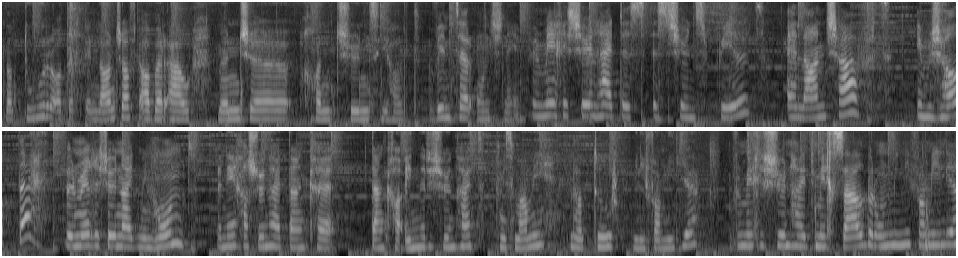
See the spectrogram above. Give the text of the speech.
Die Natur oder die Landschaft, aber auch Menschen können schön sein halt. Winter und Schnee. Für mich ist Schönheit ein, ein schönes Bild eine Landschaft im Schatten. Für mich ist Schönheit mein Hund. Wenn ich an Schönheit denke, denke ich an innere Schönheit. Meine Mami, Natur, meine Familie. Für mich ist Schönheit mich selber und meine Familie.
